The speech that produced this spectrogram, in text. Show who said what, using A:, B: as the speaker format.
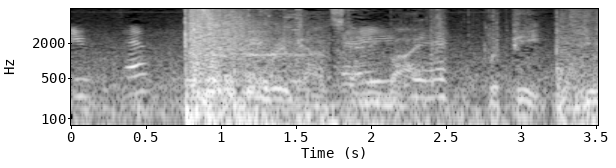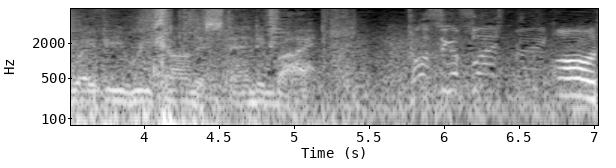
A: UAV recon standing by. Repeat, UAV recon is standing by.
B: Tossing a flashbang.
C: Oh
